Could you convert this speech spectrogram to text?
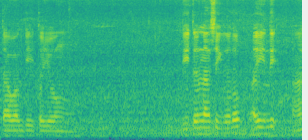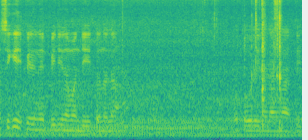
tawag dito yung dito lang siguro. Ay hindi. Ah, sige, pwede, pwede naman dito na lang. Putulin na lang natin.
